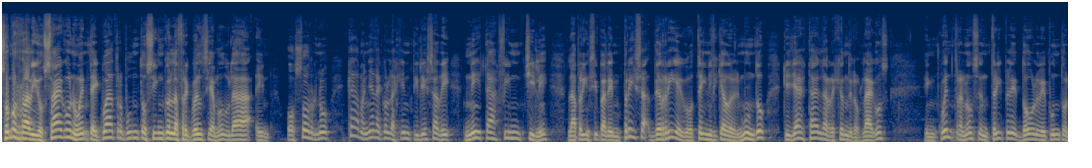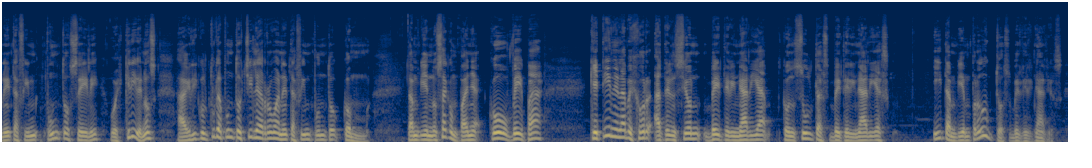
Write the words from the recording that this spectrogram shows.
Somos Radio Sago 94.5 en la frecuencia modulada en Osorno, cada mañana con la gentileza de Netafim Chile, la principal empresa de riego tecnificado del mundo que ya está en la región de los lagos. Encuéntranos en www.netafim.cl o escríbenos a agricultura.chile.netafim.com. También nos acompaña Covepa, que tiene la mejor atención veterinaria, consultas veterinarias y también productos veterinarios.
